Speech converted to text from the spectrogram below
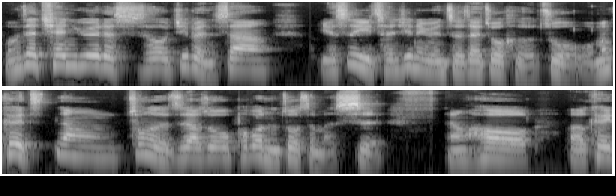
我们在签约的时候，基本上也是以诚信的原则在做合作。我们可以让创作者知道说 POPO 能做什么事，然后呃，可以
